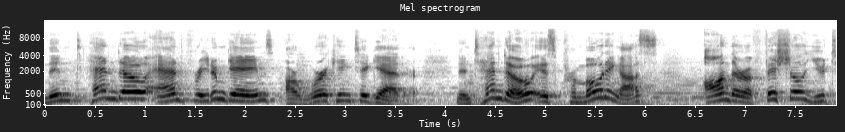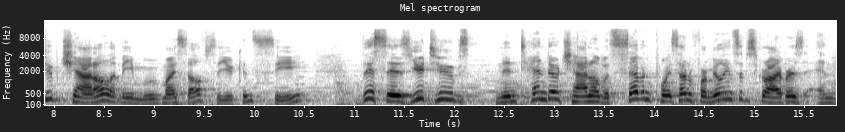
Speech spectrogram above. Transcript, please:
Nintendo and Freedom Games are working together. Nintendo is promoting us on their official YouTube channel. Let me move myself so you can see. This is YouTube's Nintendo channel with 7.74 million subscribers, and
